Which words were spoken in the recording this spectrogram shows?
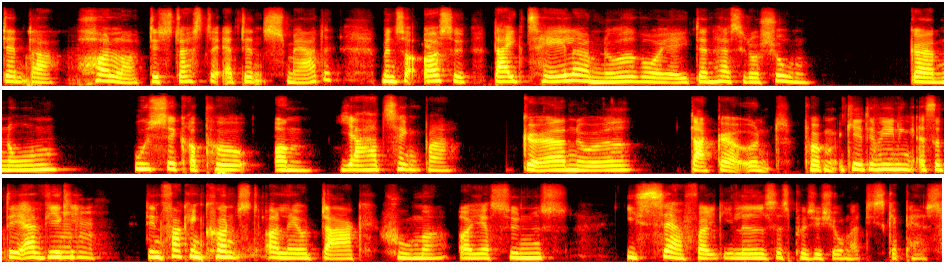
den, der holder det største af den smerte, men så også, der er ikke tale om noget, hvor jeg i den her situation gør nogen usikre på, om jeg har tænkt mig gøre noget, der gør ondt på dem. Giver det mening? Altså, det er virkelig, Mhm. det er en fucking kunst at lave dark humor, og jeg synes, især folk i ledelsespositioner, de skal passe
